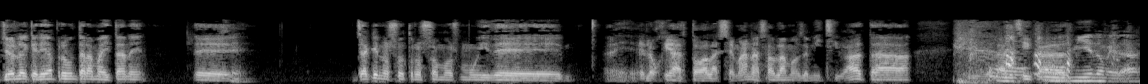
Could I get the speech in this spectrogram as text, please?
Yo le quería preguntar a Maitane, eh, ya que nosotros somos muy de eh, elogiar todas las semanas, hablamos de Michibata, y de las chicas, miedo me da.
